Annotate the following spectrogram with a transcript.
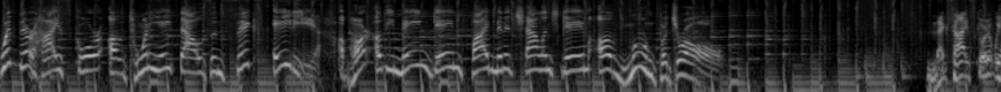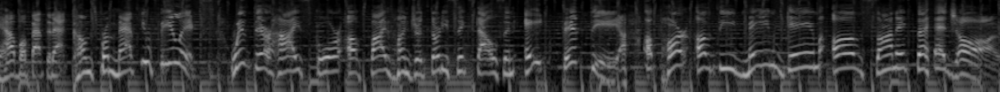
with their high score of 28,680, a part of the main game 5 minute challenge game of Moon Patrol. Next high score that we have up after that comes from Matthew Felix with their high score of 536,850, a part of the main game of Sonic the Hedgehog.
